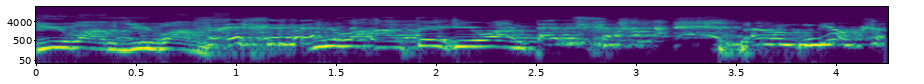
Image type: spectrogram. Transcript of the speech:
欲望，欲望，欲望啊！对，欲望。大家，嗯，没有可，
